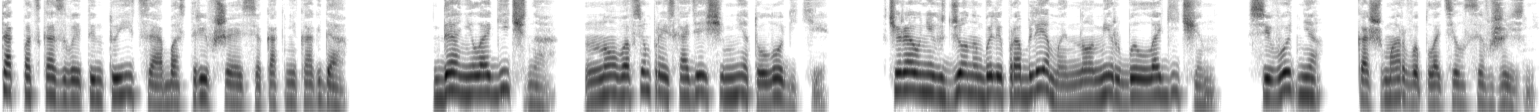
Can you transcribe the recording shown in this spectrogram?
Так подсказывает интуиция, обострившаяся как никогда. Да, нелогично, но во всем происходящем нету логики. Вчера у них с Джоном были проблемы, но мир был логичен. Сегодня кошмар воплотился в жизнь.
